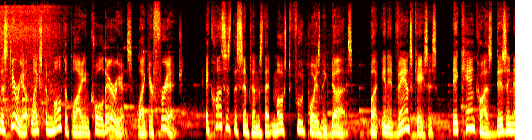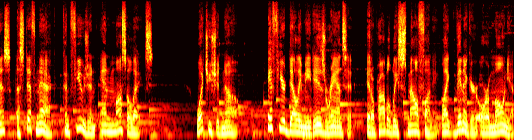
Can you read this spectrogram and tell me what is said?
Listeria likes to multiply in cold areas, like your fridge. It causes the symptoms that most food poisoning does, but in advanced cases, it can cause dizziness, a stiff neck, confusion, and muscle aches. What you should know if your deli meat is rancid, it'll probably smell funny, like vinegar or ammonia,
